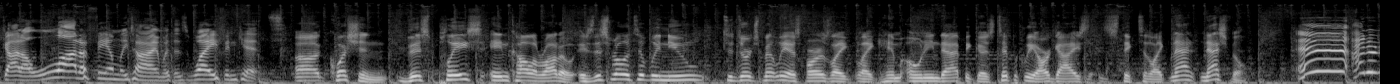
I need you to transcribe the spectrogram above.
got a lot of family time with his wife and kids. Uh, question: This place in Colorado is this relatively new to Dierks Bentley as far as like like him owning that? Because typically our guys stick to like Na- Nashville. Eh, I don't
